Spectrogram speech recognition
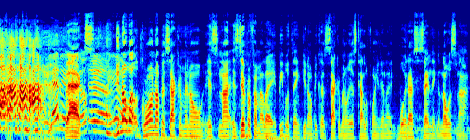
that is Facts. dope. You know what? Growing up in Sacramento, it's not. It's different from LA. People think you know because Sacramento is California, they're like, boy, that's the same thing. No, it's not.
